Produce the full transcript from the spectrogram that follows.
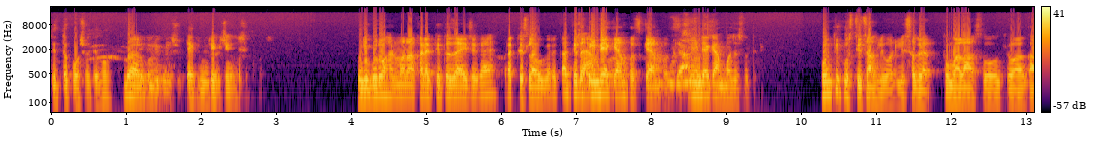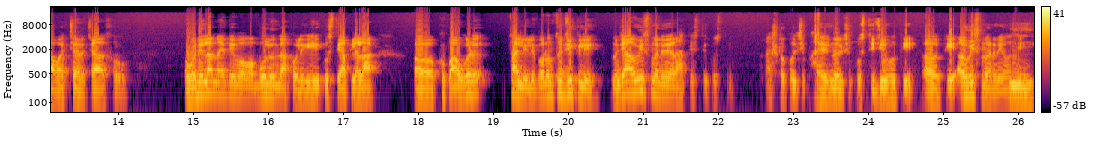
तिथं कोच होते बरं shift. टेक्निकल टेक्निकल म्हणजे गुरु हनुमान आखाड्यात तिथं जायचे काय? प्रॅक्टिसला वगैरे? का तिथं इंडिया कॅम्पच कॅम्पच इंडिया कॅम्प मध्येच होते. कोणती कुस्ती चांगली वाटली सगळ्यात? तुम्हाला असो किंवा गावात चर्चा असो. वडिलांना नाही ते बाबा बोलून दाखवले की ही कुस्ती आपल्याला खूप अवघड चाललेली परंतु जिंकली. म्हणजे अविस्मरणीय राहतेच ती कुस्ती. राष्ट्रकुलची फायनलची कुस्ती जी होती ती अविस्मरणीय होती.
